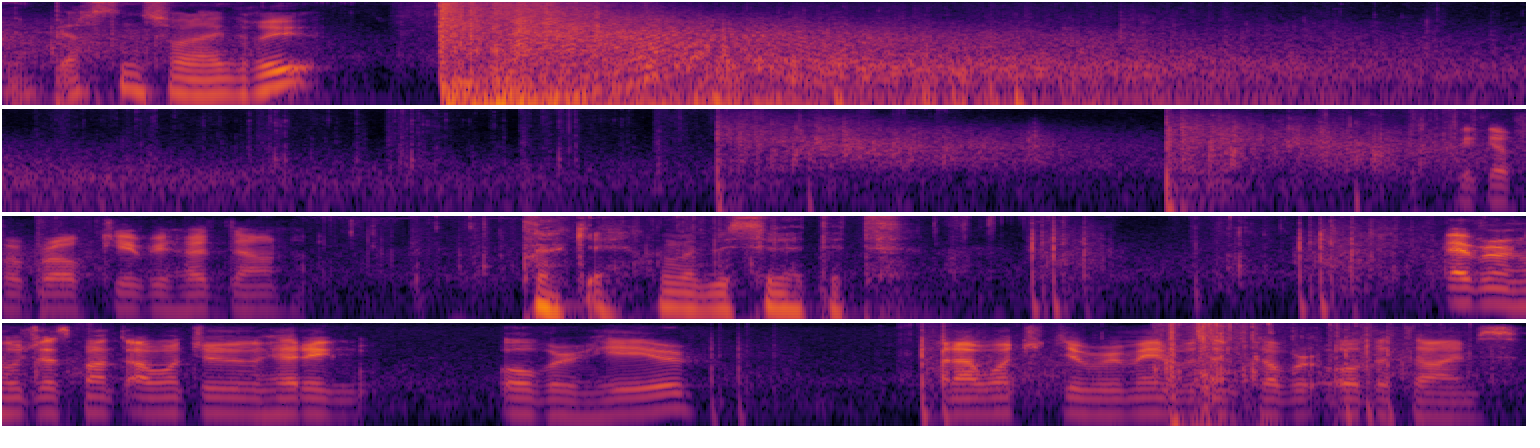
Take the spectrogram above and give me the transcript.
Il y a personne sur la grue. Be careful, bro. Keep your head down. Ok, on va baisser la tête. Everyone who just spawned, I want you heading over here. And I want you to remain within cover all the times.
